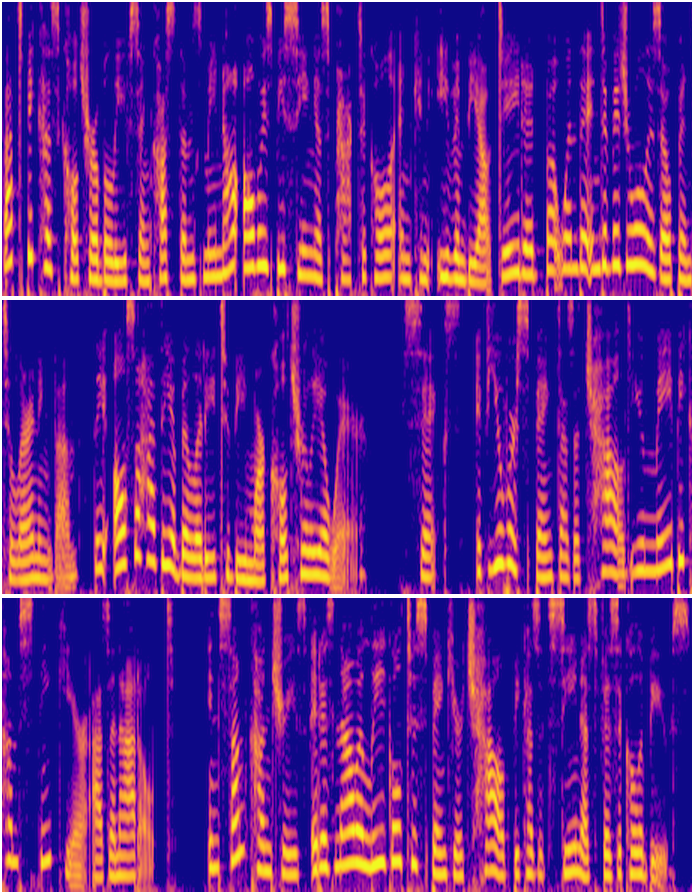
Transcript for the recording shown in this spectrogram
That's because cultural beliefs and customs may not always be seen as practical and can even be outdated, but when the individual is open to learning them, they also have the ability to be more culturally aware. 6. If you were spanked as a child, you may become sneakier as an adult. In some countries, it is now illegal to spank your child because it's seen as physical abuse.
